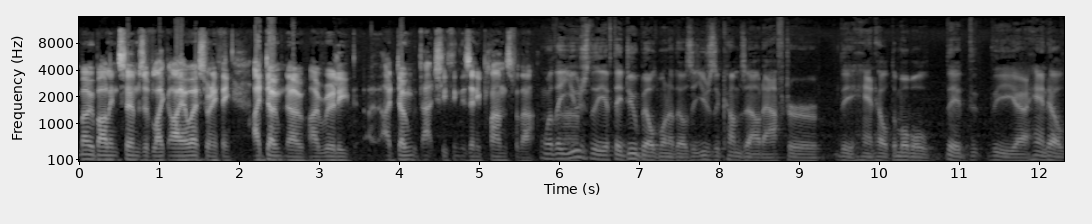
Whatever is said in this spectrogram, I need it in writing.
mobile in terms of like iOS or anything, I don't know. I really I don't actually think there's any plans for that. Well, they usually, if they do build one of those, it usually comes out after the handheld, the mobile, the the, the uh, handheld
